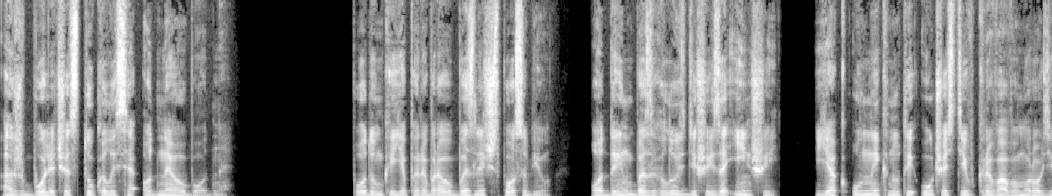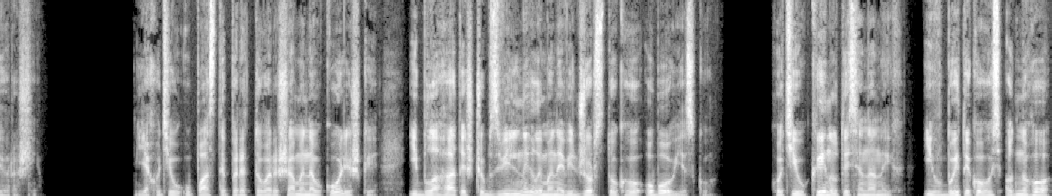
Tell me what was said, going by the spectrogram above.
аж боляче стукалися одне об одне. Подумки я перебрав безліч способів, один безглуздіший за інший, як уникнути участі в кривавому розіграші. Я хотів упасти перед товаришами навколішки і благати, щоб звільнили мене від жорстокого обов'язку, хотів кинутися на них і вбити когось одного.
